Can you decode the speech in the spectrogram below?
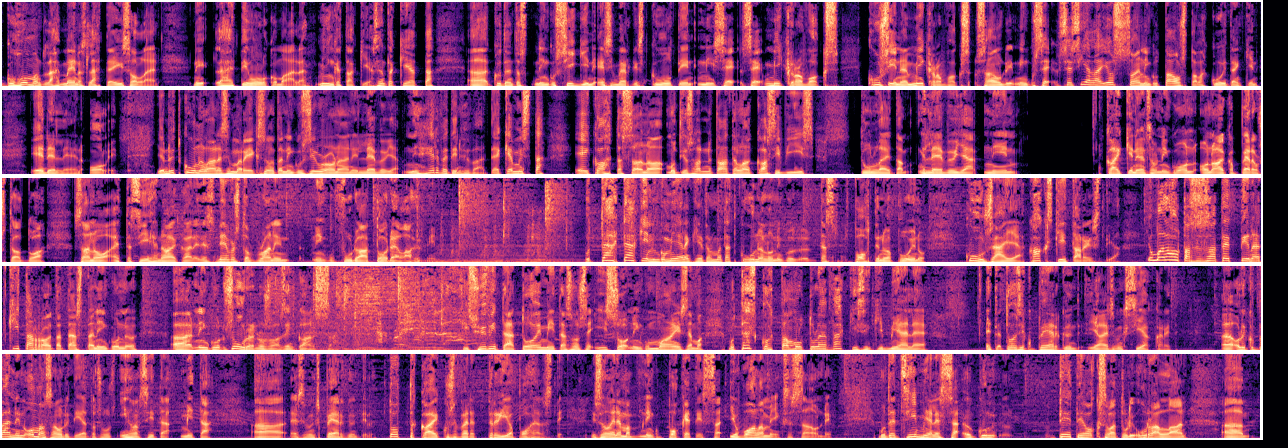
kun homman lä- meinas lähtee isolleen, niin lähdettiin ulkomaille. Minkä takia? Sen takia, että ää, kuten tuosta niin Sigin esimerkiksi kuultiin, niin se, se Microvox, kusinen Microvox-soundi, niin se, se siellä jossain niin kuin taustalla kuitenkin edelleen oli. Ja nyt kuunnellaan esimerkiksi noita niin kuin Zero Ninein levyjä, niin helvetin hyvää tekemistä, ei kahta sanaa, mutta jos nyt ajatellaan 85 tulleita levyjä, niin kaikkinensa niin on, on aika perusteltua sanoa, että siihen aikaan, että Never Stop Running niin kuin fudaa todella hyvin. Mutta tää, tääkin niin mielenkiintoinen, mä tätä kuunnellut, niin kuin, tässä pohtinut ja puinut. Kuusi äijää, kaksi kitaristia. Jumalauta, sä saat etsiä näitä kitaroita tästä niin kuin, äh, niin kuin suurennuslasin kanssa. Siis hyvin tää toimii, tässä on se iso niin kuin maisema. Mutta tässä kohtaa mulla tulee väkisinkin mieleen, että toisin kuin Perkynt ja esimerkiksi Siakkarit, Äh, oliko bändin oma sounditietoisuus ihan sitä, mitä äh, esimerkiksi Perkyntillä? Totta kai, kun se vedet triopohjaisesti, niin se on enemmän niin kuin poketissa jo valmiiksi se soundi. Mutta siinä mielessä, kun TT Oksala tuli urallaan äh,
